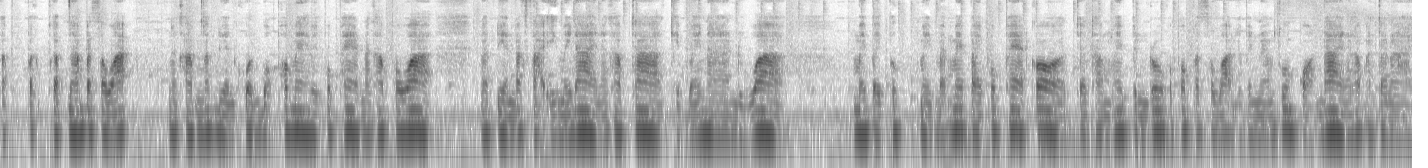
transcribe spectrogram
กับกับกับน้ำปัสสาวะนะครับ นักเรียนควรบอกพ่อแม่ไปพบแพทย์นะครับ เพราะว่า นักเรียนรักษาเองไม่ได้นะครับ ถ้าเก็บไว้นานหรือว่าไม่ไปพบไม่ไม่ไม่ไปพบแพทย์ก็จะทำให้เป็นโรคกระเพาะปัสสาวะหรือเป็นน้ำท่วมปอดได้นะครับ อันตราย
